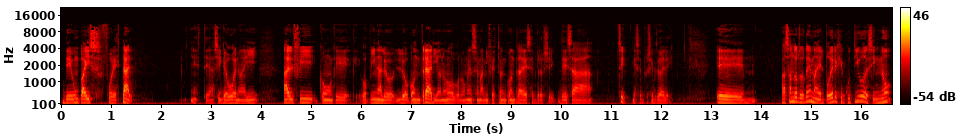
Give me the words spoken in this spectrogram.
de un país forestal. Este, así que bueno, ahí Alfi como que, opina lo, contrario, ¿no? O por lo menos se manifestó en contra de ese proyecto, de esa, sí, de ese proyecto de ley. Eh, pasando a otro tema, el Poder Ejecutivo designó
